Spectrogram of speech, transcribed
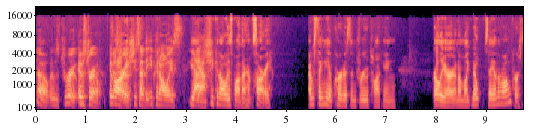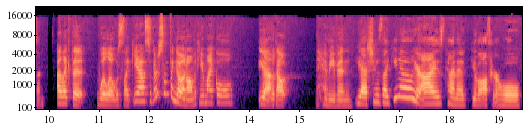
No, it was Drew. It was Drew. It was Sorry. Drew. She said that you could always. yeah, she could always bother him. Sorry. I was thinking of Curtis and Drew talking earlier, and I'm like, nope, saying the wrong person. I like that Willow was like, yeah, so there's something going on with you, Michael. Yeah. Without him even. Yeah, she was like, you know, your eyes kind of give off your whole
